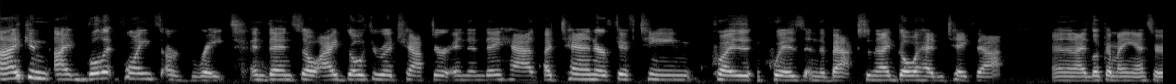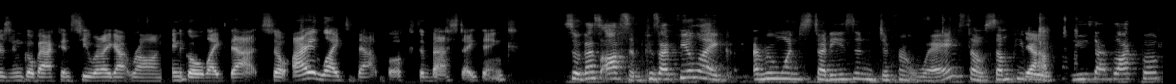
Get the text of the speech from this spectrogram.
I can I bullet points are great. And then so I'd go through a chapter and then they had a 10 or 15 quiz, quiz in the back. So then I'd go ahead and take that and then I'd look at my answers and go back and see what I got wrong and go like that. So I liked that book the best, I think. So that's awesome because I feel like everyone studies in a different way. So some people yeah. use that black book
